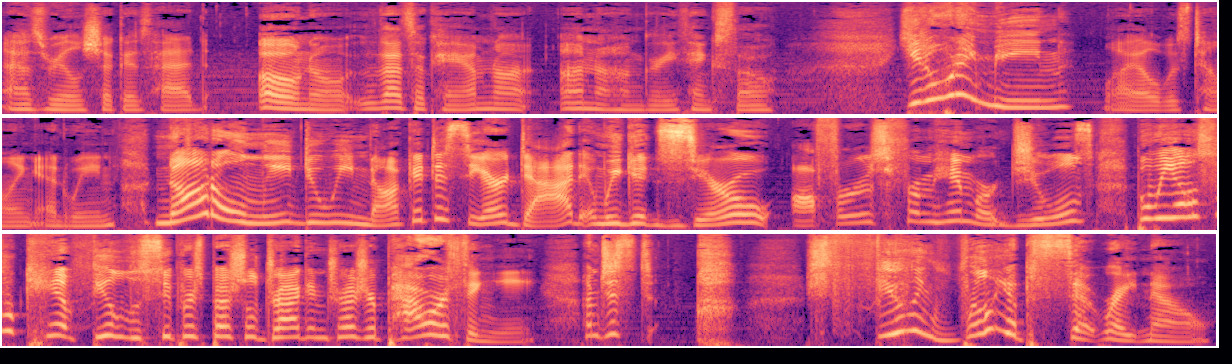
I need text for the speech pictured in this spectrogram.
Azrael shook his head. Oh no, that's okay. I'm not I'm not hungry. Thanks though. You know what I mean? Lyle was telling Edwin. Not only do we not get to see our dad and we get zero offers from him or jewels, but we also can't feel the super special dragon treasure power thingy. I'm just, just feeling really upset right now.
